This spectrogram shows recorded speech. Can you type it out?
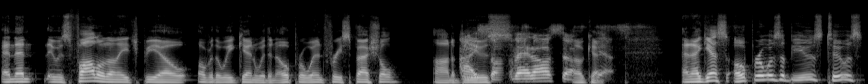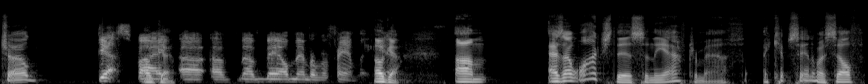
and then it was followed on HBO over the weekend with an Oprah Winfrey special on abuse. I saw that also. Okay. Yes. And I guess Oprah was abused too as a child. Yes, by Okay. uh, a, a male member of her family. Okay. Yeah. Um, as I watched this in the aftermath, I kept saying to myself,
